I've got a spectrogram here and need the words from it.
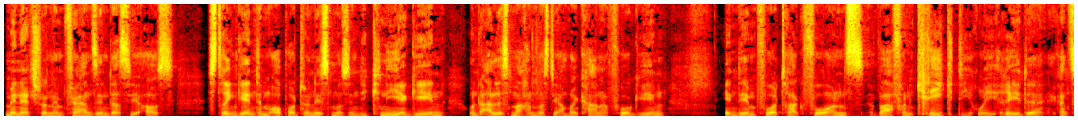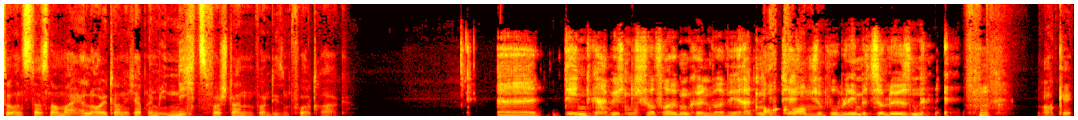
Managern im Fernsehen, dass sie aus stringentem Opportunismus in die Knie gehen und alles machen, was die Amerikaner vorgehen. In dem Vortrag vor uns war von Krieg die Rede. Kannst du uns das nochmal erläutern? Ich habe nämlich nichts verstanden von diesem Vortrag. Äh, den habe ich nicht verfolgen können, weil wir hatten oh, technische Probleme zu lösen. okay,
